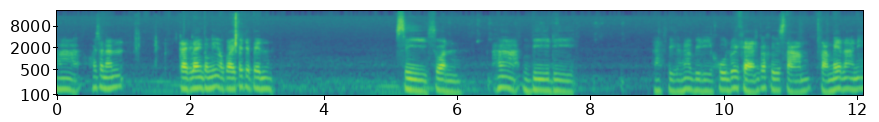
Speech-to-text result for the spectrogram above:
ห้าเพราะฉะนั้นแตกแรงตรงนี้ออกไปก็จะเป็น 4ส่วน 5 BD นะ4ส่วน5 BD คูณด้วยแขนก็คือ 3 3 เมตรนะอันนี้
